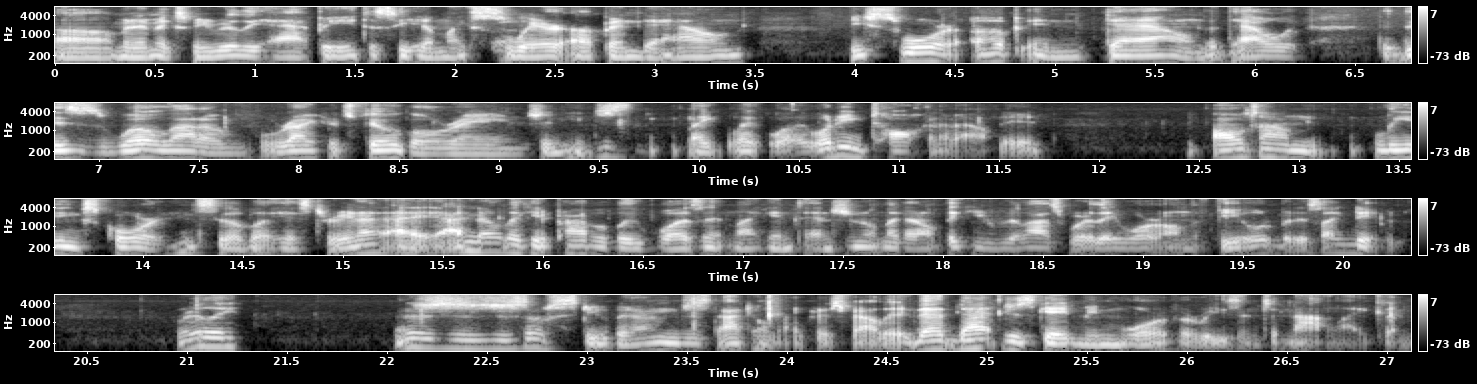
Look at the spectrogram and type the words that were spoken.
um, and it makes me really happy to see him like swear up and down. He swore up and down that that would that this is well out of Reichard's field goal range, and he just like like what, what are you talking about, dude? All time leading scorer in NCAA history, and I, I I know like it probably wasn't like intentional. Like I don't think he realized where they were on the field, but it's like, dude, really? This is just so stupid. I'm just I don't like Chris Fowler. That that just gave me more of a reason to not like him.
